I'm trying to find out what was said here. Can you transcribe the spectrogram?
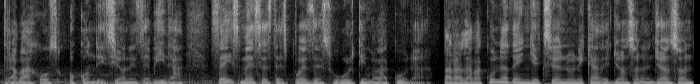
trabajos o condiciones de vida seis meses después de su última vacuna. Para la vacuna de inyección única de Johnson Johnson,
